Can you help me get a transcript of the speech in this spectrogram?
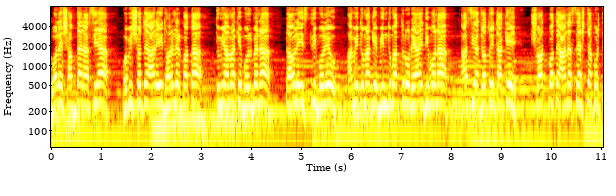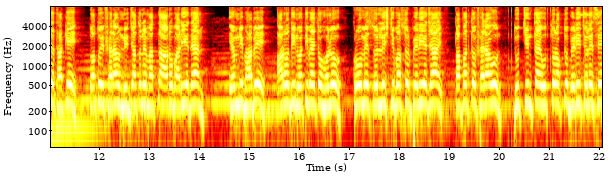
বলে, সাবধান আসিয়া, ভবিষ্যতে আর এই ধরনের কথা তুমি আমাকে বলবে না। তাহলে স্ত্রী বলেও, আমি তোমাকে বিন্দুমাত্র রেহাই দিব না। আসিয়া যতই তাকে সৎ পথে আনার চেষ্টা করতে থাকে, ততই ফেরাউন নির্যাতনের মাত্রা আরও বাড়িয়ে দেন। এমনিভাবে আরও দিন অতিবাহিত হলো ক্রমে চল্লিশটি বছর পেরিয়ে যায় পাপাত্ত ফেরাউন দুশ্চিন্তায় উত্তরক্ত বেরিয়ে চলেছে,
